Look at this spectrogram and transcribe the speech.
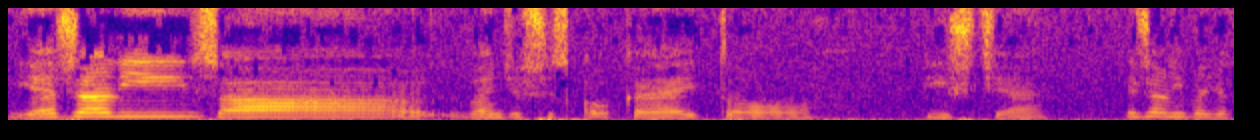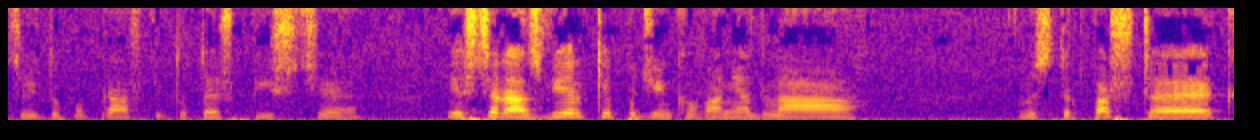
Jeżeli za... będzie wszystko ok, to piszcie. Jeżeli będzie coś do poprawki, to też piszcie. Jeszcze raz wielkie podziękowania dla Mr. Paszczek,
